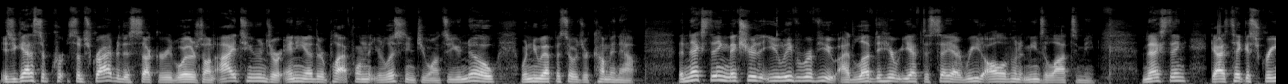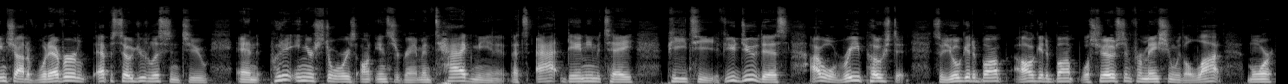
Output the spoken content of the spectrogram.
is you got to sub- subscribe to this sucker, whether it's on iTunes or any other platform that you're listening to on, so you know when new episodes are coming out. The next thing, make sure that you leave a review. I'd love to hear what you have to say. I read all of them. It means a lot to me. Next thing, guys, take a screenshot of whatever episode you're listening to and put it in your stories on Instagram and tag me in it. That's at Danny Mattei PT. If you do this, I will repost it. So you'll get a bump, I'll get a bump. We'll share this information with a lot more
